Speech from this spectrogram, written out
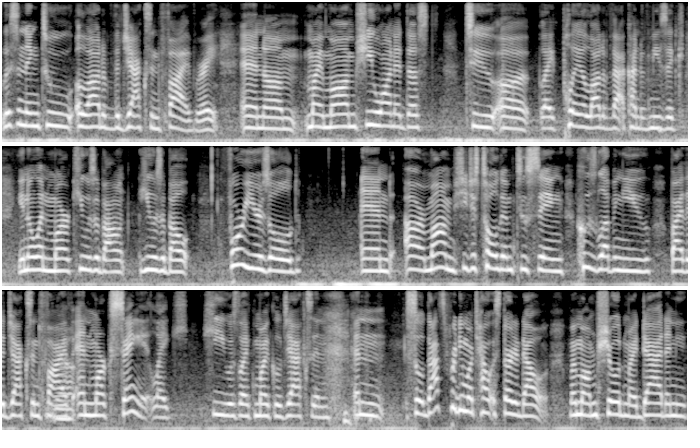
listening to a lot of the Jackson Five, right? And um, my mom, she wanted us to uh, like play a lot of that kind of music. You know, when Mark, he was about he was about four years old, and our mom, she just told him to sing "Who's Loving You" by the Jackson Five, Yeah. and Mark sang it like he was like Michael Jackson, and so that's pretty much how it started out. My mom showed my dad, and he,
